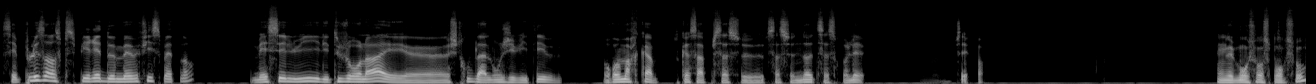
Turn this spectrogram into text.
c'est plus inspiré de Memphis maintenant, mais c'est lui, il est toujours là et euh, je trouve la longévité remarquable. En tout cas, ça, ça, se, ça se note, ça se relève. C'est fort. On est bon sur ce morceau?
